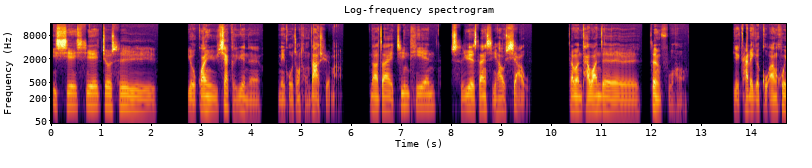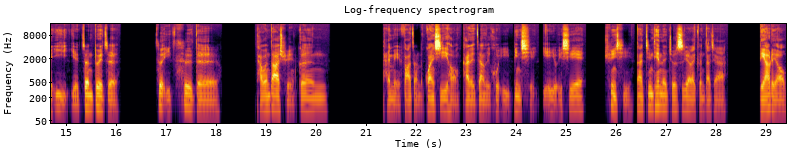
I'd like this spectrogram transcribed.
一些些，就是有关于下个月呢美国总统大选嘛。那在今天十月三十一号下午，咱们台湾的政府哈也开了一个国安会议，也针对着这一次的台湾大选跟台美发展的关系哈，开了这样的会议，并且也有一些讯息。那今天呢，就是要来跟大家聊聊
